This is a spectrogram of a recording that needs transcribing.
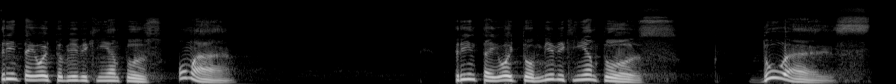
38.500, uma. 38.500, duas.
